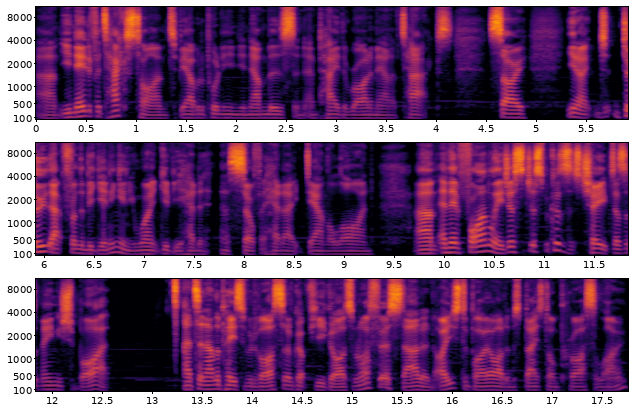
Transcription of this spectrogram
Um, you need it for tax time to be able to put in your numbers and, and pay the right amount of tax. So, you know, do that from the beginning, and you won't give yourself a headache down the line. Um, and then finally, just just because it's cheap doesn't mean you should buy it. That's another piece of advice I've got for you guys. When I first started, I used to buy items based on price alone.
